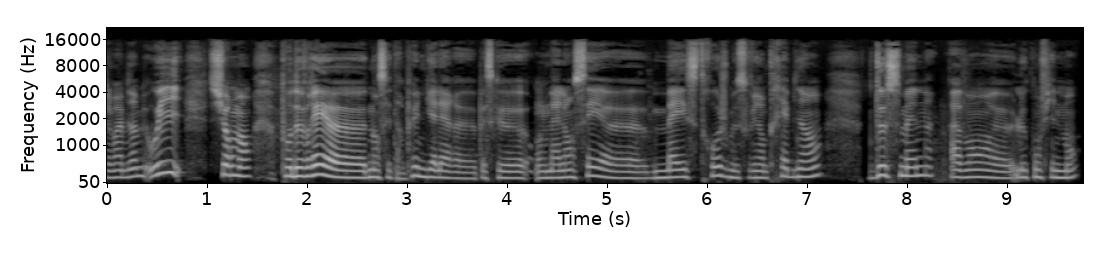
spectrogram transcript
J'aimerais bien. Oui, sûrement. Pour de vrai, euh, non, c'était un peu une galère euh, parce que on a lancé euh, Maestro. Je me souviens très bien, deux semaines avant le confinement,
